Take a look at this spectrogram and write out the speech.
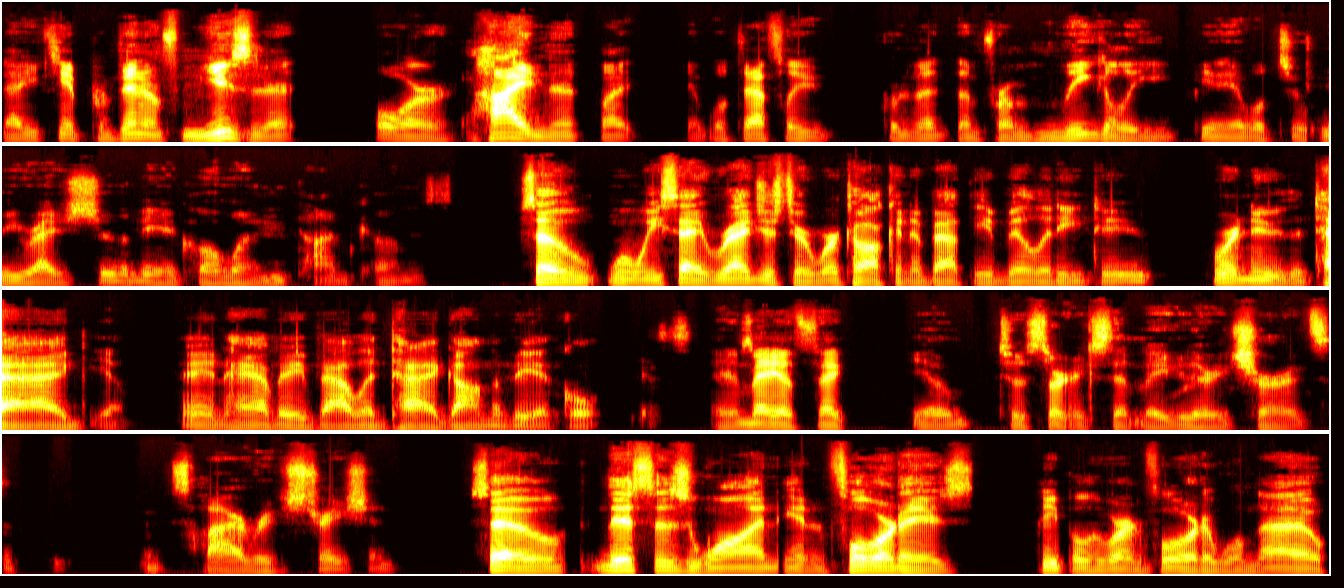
Now, you can't prevent them from using it or hiding it, but it will definitely prevent them from legally being able to re-register the vehicle when time comes. So when we say register, we're talking about the ability to renew the tag Yeah. and have a valid tag on the vehicle. Yes, and it may affect, you know, to a certain extent, maybe their insurance, and expire registration. So this is one in Florida is people who are in Florida will know.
